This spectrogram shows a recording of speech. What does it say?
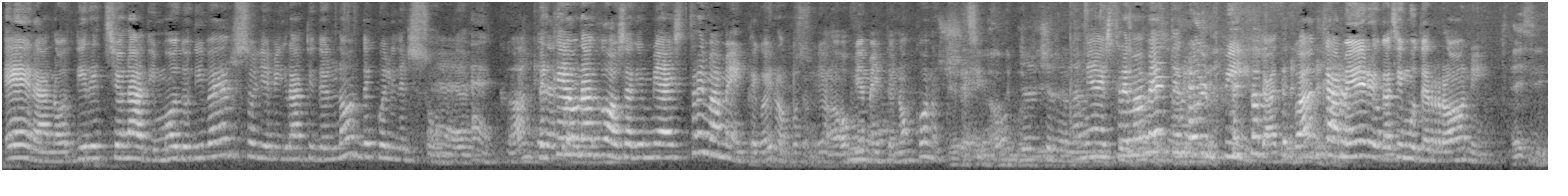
erano direzionati in modo diverso gli emigranti del nord e quelli del sud. Eh, ecco, Perché è una cosa che mi ha estremamente, io, non posso, io ovviamente non conoscevo, ma mi ha estremamente colpita, dico, anche America, Simo Terroni. Eh sì.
